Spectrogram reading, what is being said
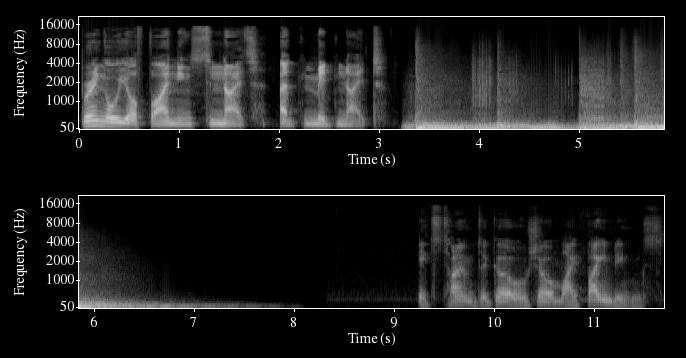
Bring all your findings tonight at midnight. It's time to go show my findings.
